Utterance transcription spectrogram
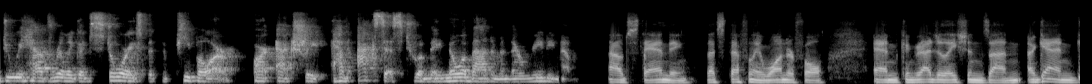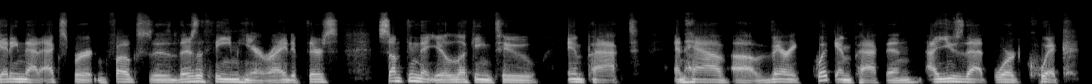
do we have really good stories, but the people are are actually have access to them. They know about them and they're reading them. Outstanding. That's definitely wonderful. And congratulations on, again, getting that expert. And folks, there's a theme here, right? If there's something that you're looking to impact and have a very quick impact in, I use that word quick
